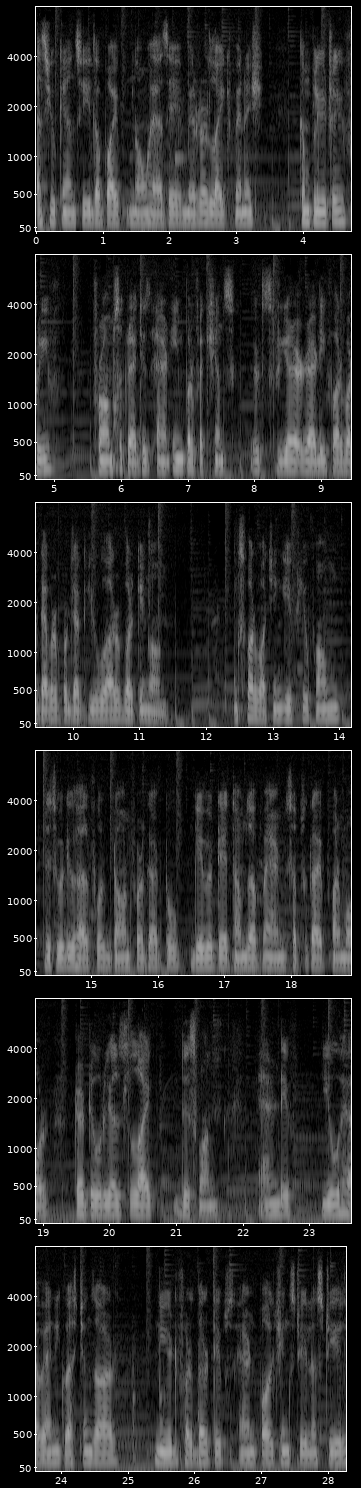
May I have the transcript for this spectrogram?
As you can see the pipe now has a mirror like finish completely free from scratches and imperfections. It's ready for whatever project you are working on. Thanks for watching. If you found this video helpful don't forget to give it a thumbs up and subscribe for more tutorials like this one and if you have any questions or Need further tips and polishing stainless steel?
